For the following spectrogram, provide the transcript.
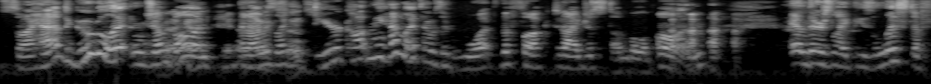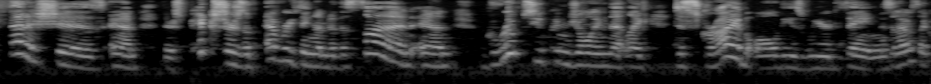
So I had to Google it and jump Okay, on. yeah, And I was like makes a deer caught in the headlights. I was like, "What the fuck did I just stumble upon?" and there's like these list of fetishes and there's pictures of everything under the sun and groups you can join that like describe all these weird things. And i was like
